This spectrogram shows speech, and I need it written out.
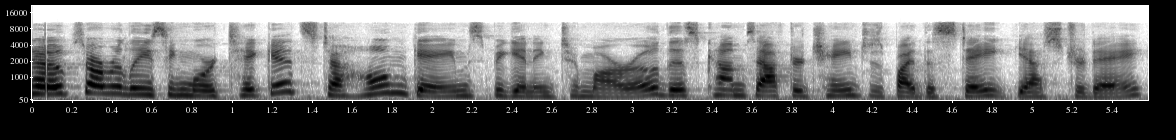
Isotopes are releasing more tickets to home games beginning tomorrow. This comes after changes by the state yesterday.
